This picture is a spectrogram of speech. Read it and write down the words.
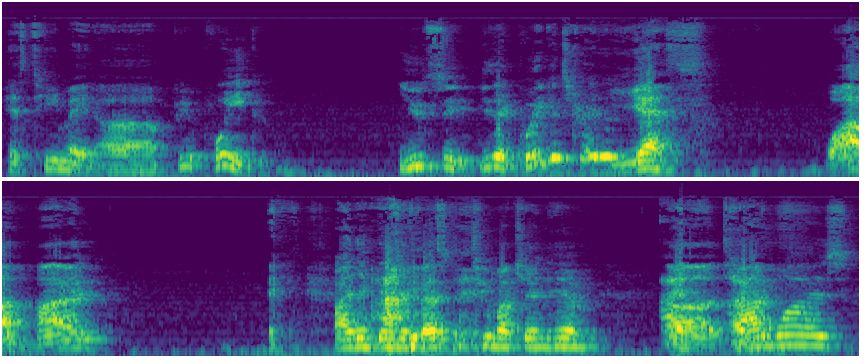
His teammate, uh, Puig. You see, you think Puig gets traded? Yes. Wow, I I think they've invested too much in him. Uh, time wise,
